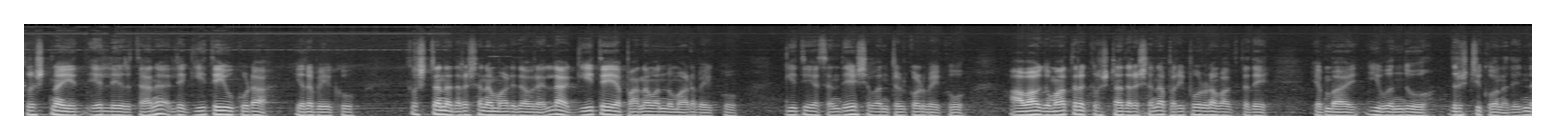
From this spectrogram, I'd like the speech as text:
ಕೃಷ್ಣ ಎದ್- ಎಲ್ಲಿ ಇರ್ತಾನೆ ಅಲ್ಲಿ ಗೀತೆಯೂ ಕೂಡ ಇರಬೇಕು. ಕೃಷ್ಣನ ದರ್ಶನ ಮಾಡಿದವರೆಲ್ಲ ಗೀತೆಯ ಪಾನವನ್ನು ಮಾಡಬೇಕು, ಗೀತೆಯ ಸಂದೇಶವನ್ನು ತಿಳ್ಕೊಳ್ಬೇಕು. ಆವಾಗ ಮಾತ್ರ ಕೃಷ್ಣ ದರ್ಶನ ಪರಿಪೂರ್ಣವಾಗ್ತದೆ ಎಂಬ ಈ ಒಂದು ದೃಷ್ಟಿಕೋನದಿಂದ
